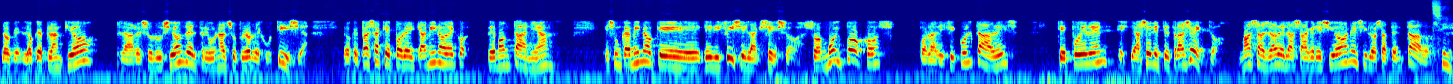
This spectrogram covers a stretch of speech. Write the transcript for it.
lo que, lo que planteó la resolución del Tribunal Superior de Justicia. Lo que pasa es que por el camino de, de montaña es un camino que de difícil acceso. Son muy pocos, por las dificultades, que pueden este, hacer este trayecto, más allá de las agresiones y los atentados. Sí.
